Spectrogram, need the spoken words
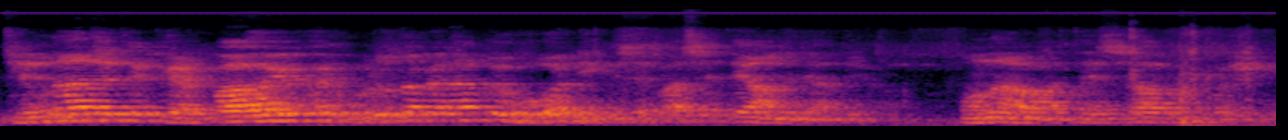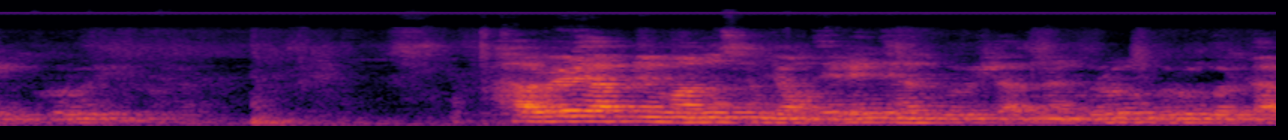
ਜਿਨ੍ਹਾਂ ਦੇ ਤੇ ਕਿਰਪਾ ਹੋਈ, ਫਿਰ ਗੁਰੂ ਤੋਂ ਬਿਨਾਂ ਕੋਈ ਹੋਰ ਨਹੀਂ ਕਿਸੇ ਪਾਸੇ ਧਿਆਨ ਜਾਂਦੇ ਉਹਨਾਂ ਵਾਸਤੇ ਸਭ ਕੁਝ ਹਰ ਵੇਲੇ ਆਪਣੇ ਮਨ ਨੂੰ ਸਮਝਾਉਂਦੇ ਰਹਿੰਦੇ ਹਨ, ਗੁਰੂ ਸ਼ਬਦ ਗੁਰੂ ਗੁਰੂ ਗੁਰ ਕਾ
